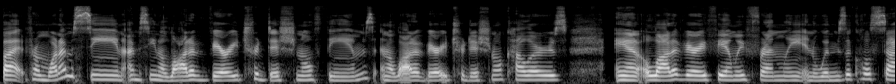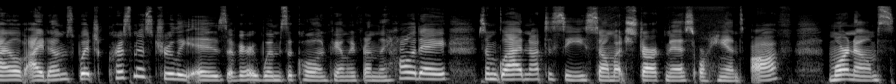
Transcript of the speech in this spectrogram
But from what I'm seeing, I'm seeing a lot of very traditional themes and a lot of very traditional colors and a lot of very family friendly and whimsical style of items, which Christmas truly is a very whimsical and family friendly holiday. So I'm glad not to see so much starkness or hands off. More gnomes.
